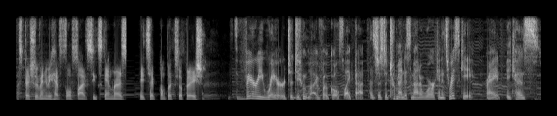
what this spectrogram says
especially when we have four, five, six cameras. It's a complex operation. It's very rare to do live vocals like that. It's just a tremendous amount of work and it's risky, right? Because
